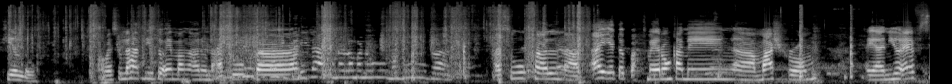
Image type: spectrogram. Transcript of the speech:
kilo. Okay, so lahat dito ay mga ano na asukal. Kanila ako na naman ang maghugas. Asukal na. Ay, ito pa. Mayroon kaming ah, mushroom. Ayan, UFC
